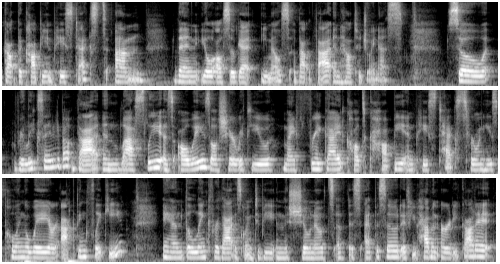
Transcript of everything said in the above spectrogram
got the copy and paste text, um, then you'll also get emails about that and how to join us. So, really excited about that. And lastly, as always, I'll share with you my free guide called Copy and Paste Texts for when he's pulling away or acting flaky. And the link for that is going to be in the show notes of this episode if you haven't already got it.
